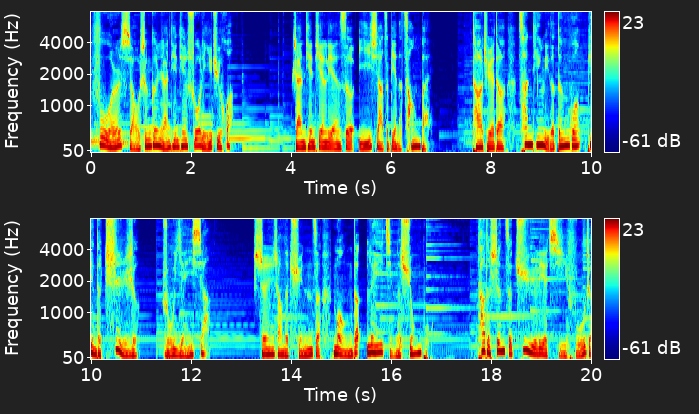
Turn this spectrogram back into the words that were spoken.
附耳小声跟冉天天说了一句话，冉天天脸色一下子变得苍白，他觉得餐厅里的灯光变得炽热，如炎夏，身上的裙子猛地勒紧了胸部，他的身子剧烈起伏着，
